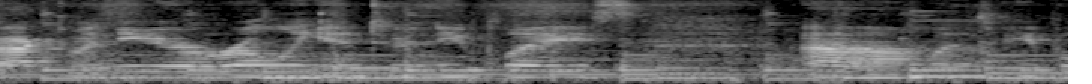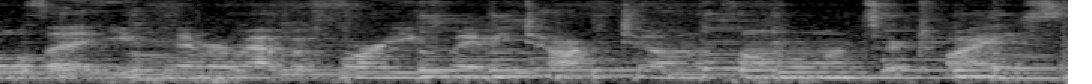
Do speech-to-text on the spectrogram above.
Expect when you're rolling into a new place um, with people that you've never met before. You've maybe talked to on the phone once or twice,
